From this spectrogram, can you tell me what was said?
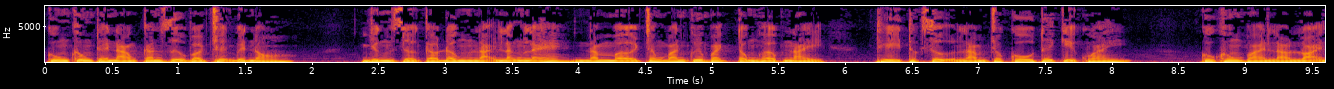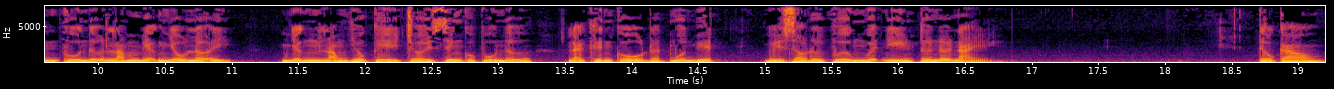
Cũng không thể nào can dự vào chuyện bên đó. Nhưng giờ Cao Đông lại lặng lẽ Nằm ở trong ban quy hoạch tổng hợp này Thì thực sự làm cho cô thấy kỳ quái. Cô không phải là loại phụ nữ lắm miệng nhiều lưỡi, Nhưng lòng hiếu kỳ trời sinh của phụ nữ Lại khiến cô rất muốn biết Vì sao đối phương nguyện ý tới nơi này. Tiểu Cao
